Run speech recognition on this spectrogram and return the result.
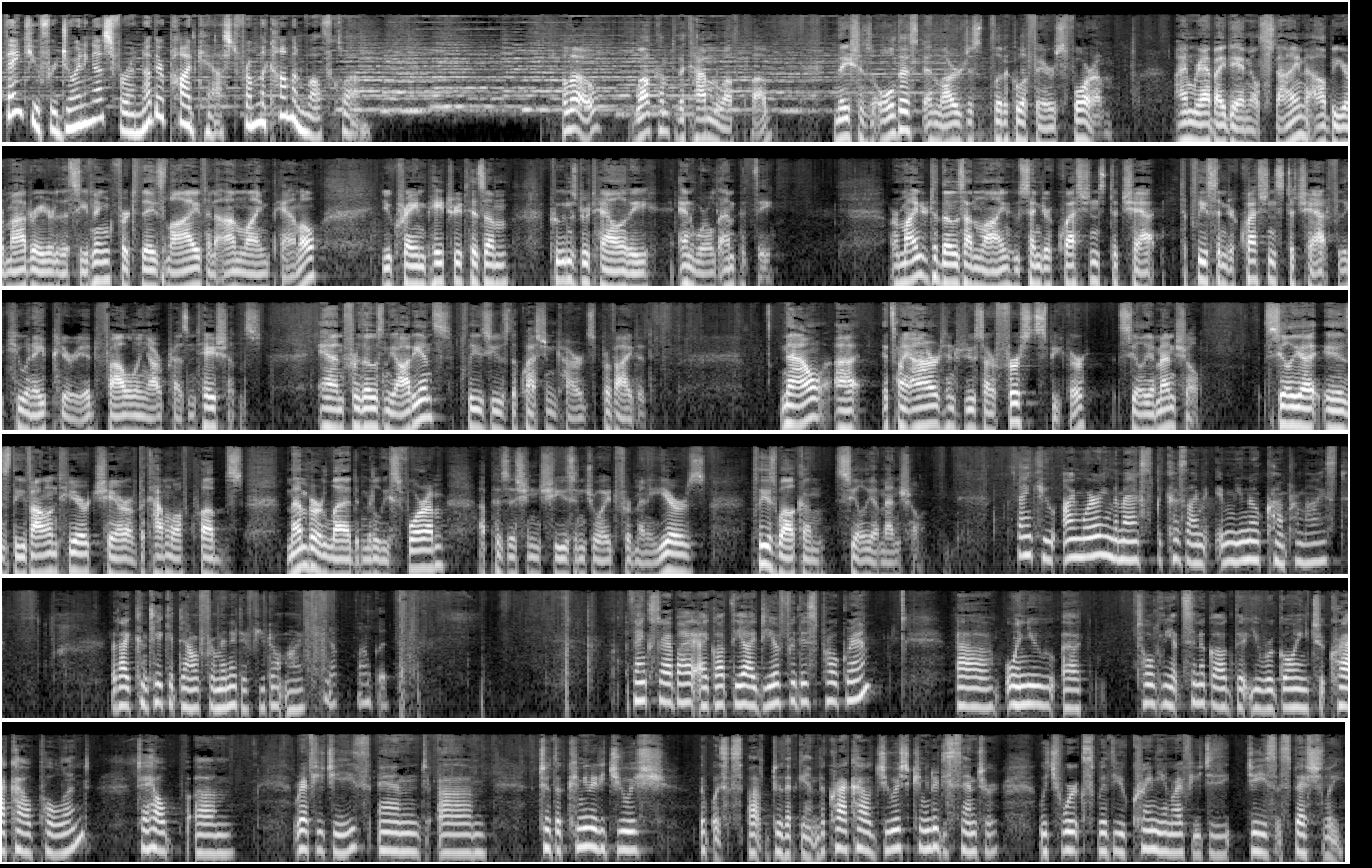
Thank you for joining us for another podcast from the Commonwealth Club. Hello, welcome to the Commonwealth Club, the nation's oldest and largest political affairs forum. I'm Rabbi Daniel Stein. I'll be your moderator this evening for today's live and online panel Ukraine Patriotism, Putin's Brutality, and World Empathy. A reminder to those online who send your questions to chat to please send your questions to chat for the Q&A period following our presentations. And for those in the audience, please use the question cards provided. Now, uh, it's my honor to introduce our first speaker, Celia Menczel. Celia is the volunteer chair of the Commonwealth Club's member led Middle East Forum, a position she's enjoyed for many years. Please welcome Celia Menczel. Thank you. I'm wearing the mask because I'm immunocompromised, but I can take it down for a minute if you don't mind. No, I'm good. Thanks, Rabbi. I got the idea for this program uh, when you uh, told me at synagogue that you were going to Krakow, Poland, to help um, refugees and um, to the community Jewish. It was, I'll do that again. The Krakow Jewish Community Center, which works with Ukrainian refugees especially.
